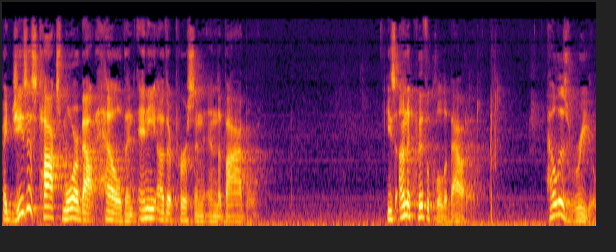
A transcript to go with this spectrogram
Right, Jesus talks more about hell than any other person in the Bible. He's unequivocal about it. Hell is real.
